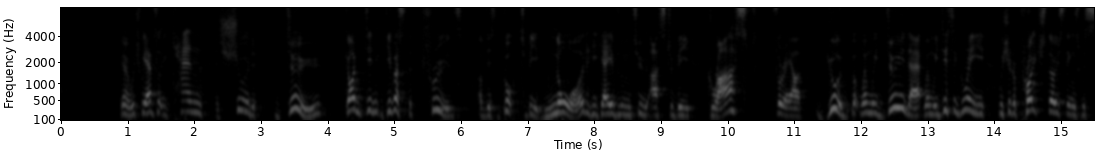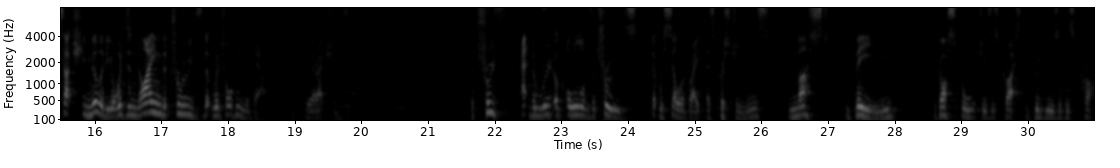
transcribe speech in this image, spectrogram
you know, which we absolutely can and should do, God didn't give us the truths of this book to be ignored. He gave them to us to be grasped for our good. But when we do that, when we disagree, we should approach those things with such humility, or we're denying the truths that we're talking about with our actions. The truth at the root of all of the truths that we celebrate as Christians must be the gospel of Jesus Christ, the good news of his cross.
